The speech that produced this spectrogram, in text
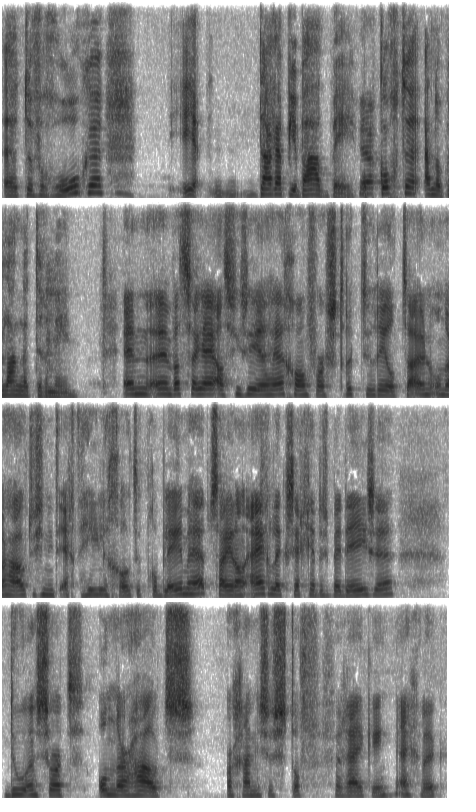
uh, te verhogen, ja, daar heb je baat bij. Ja. Op korte en op lange termijn. En, en wat zou jij adviseren, hè? gewoon voor structureel tuinonderhoud, dus je niet echt hele grote problemen hebt? Zou je dan eigenlijk, zeg je dus bij deze, doe een soort onderhouds organische stofverrijking eigenlijk.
